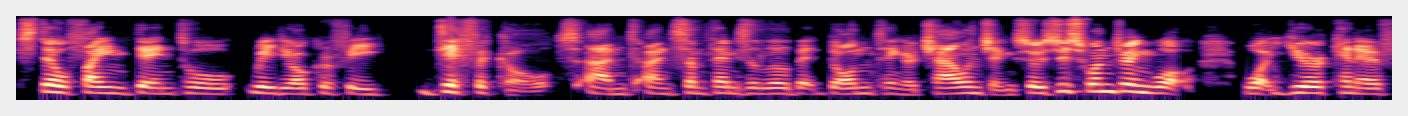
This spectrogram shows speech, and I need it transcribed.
still find dental radiography difficult and and sometimes a little bit daunting or challenging. So I was just wondering what what your kind of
